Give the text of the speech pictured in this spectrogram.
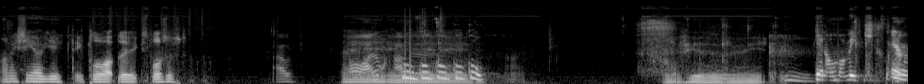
Let me see how you, you blow up the explosives. I'll- Oh, I don't have Go, go, go, go, go. If you... Get on my beach. Oh,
